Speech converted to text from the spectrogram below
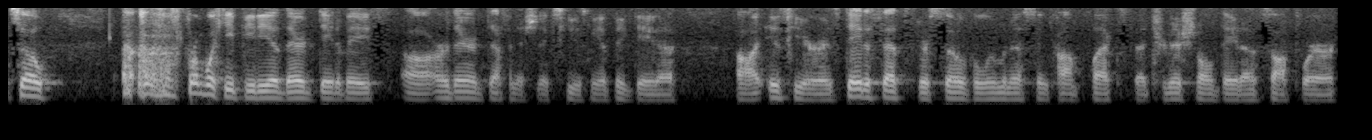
So from Wikipedia, their database uh, or their definition, excuse me, of big data uh, is here as data sets that are so voluminous and complex that traditional data software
